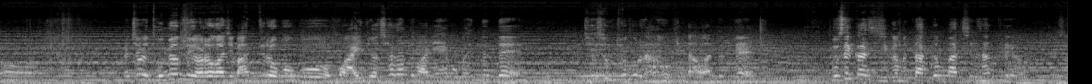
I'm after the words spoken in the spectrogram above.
어, 맨 처음에 도면도 여러 가지 만들어 보고 뭐 아이디어 차관도 많이 해보고 했는데 최종적으로 나오긴 나왔는데 도색까지 지금은 딱 끝마친 상태예요. 그래서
